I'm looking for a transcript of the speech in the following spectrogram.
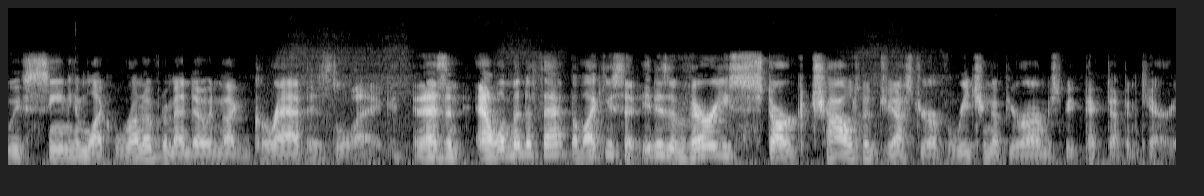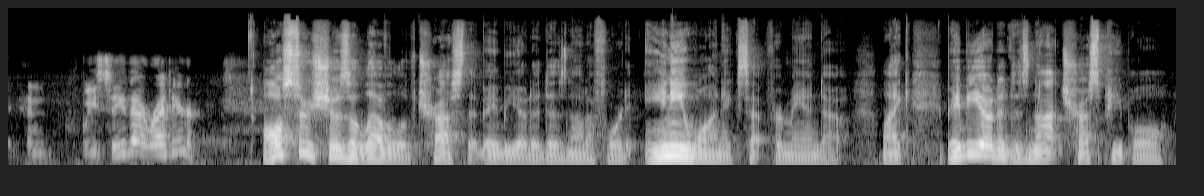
we've seen him like run over to Mando and like grab his leg. It has an element of that, but like you said, it is a very stark childhood gesture of reaching up your arms to be picked up and carried. And we see that right here. Also shows a level of trust that Baby Yoda does not afford anyone except for Mando. Like Baby Yoda does not trust people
